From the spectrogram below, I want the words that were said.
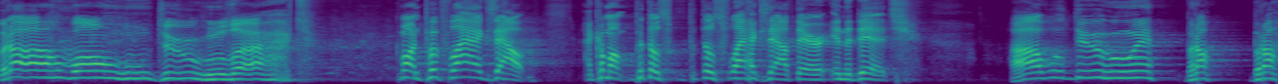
but I won't do that. Come on, put flags out. And come on, put those, put those flags out there in the ditch. I will do it, but I, but I,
